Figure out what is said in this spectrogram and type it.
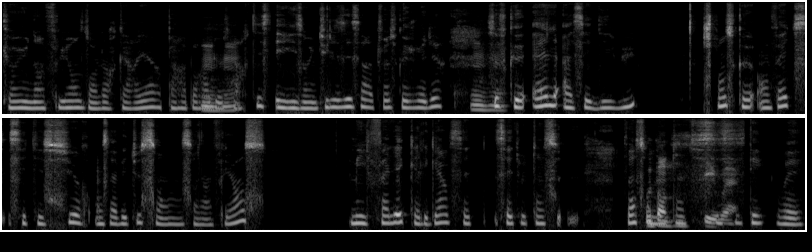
qui ont une influence dans leur carrière par rapport à d'autres mhm. artistes, et ils ont utilisé ça, tu vois ce que je veux dire? Mhm. Sauf que elle, à ses débuts, je pense que en fait, c'était sûr, on savait tous son, son influence, mais il fallait qu'elle garde cette, cette authenticité, ouais.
